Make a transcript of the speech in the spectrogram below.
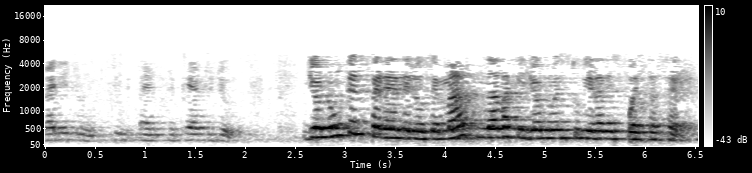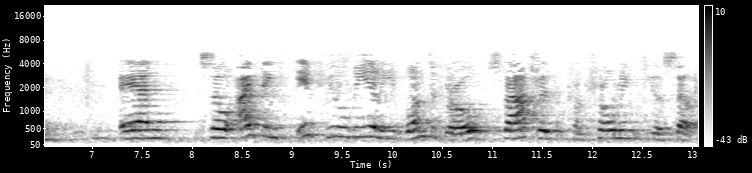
ready to, to and prepared to do. Yo nunca esperé de los demás nada que yo no estuviera dispuesta a hacer. And so I think if you really want to grow, start with controlling yourself.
